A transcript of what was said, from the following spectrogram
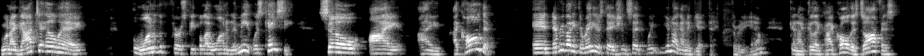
when I got to LA, one of the first people I wanted to meet was Casey. So I I I called him, and everybody at the radio station said, well, "You're not going to get through to him." Can I? Because I, I called his office,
